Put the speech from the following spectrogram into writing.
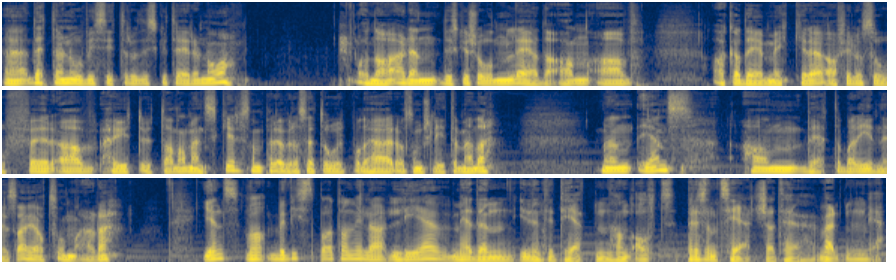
Eh, Dette er noe vi sitter og diskuterer nå. Og da er den diskusjonen leda an av akademikere, av filosofer, av høyt utdanna mennesker som prøver å sette ord på det her, og som sliter med det. Men Jens, han vet det bare inni seg at sånn er det. Jens var bevisst på at han ville leve med den identiteten han alt presenterte seg til verden med,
